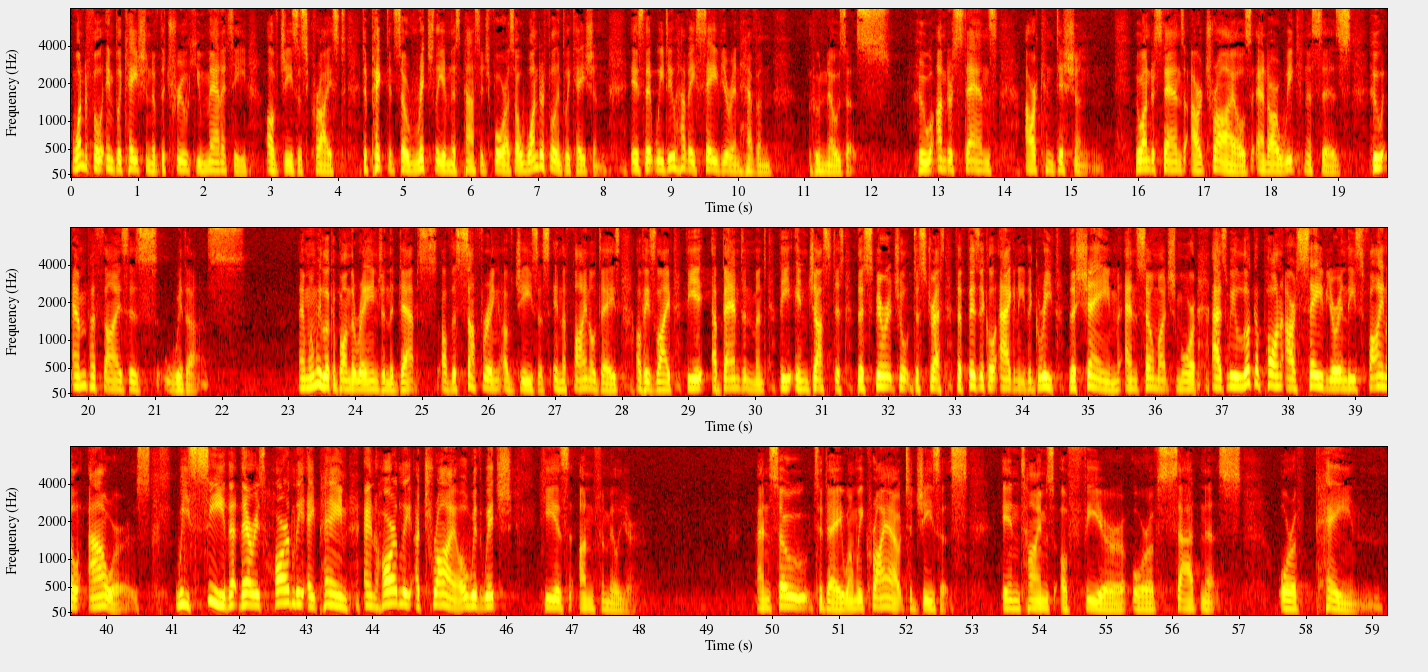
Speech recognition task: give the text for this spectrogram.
wonderful implication of the true humanity of Jesus Christ, depicted so richly in this passage for us. A wonderful implication is that we do have a Savior in heaven who knows us, who understands our condition, who understands our trials and our weaknesses, who empathizes with us. And when we look upon the range and the depths of the suffering of Jesus in the final days of his life, the abandonment, the injustice, the spiritual distress, the physical agony, the grief, the shame, and so much more, as we look upon our Savior in these final hours, we see that there is hardly a pain and hardly a trial with which he is unfamiliar. And so today, when we cry out to Jesus in times of fear or of sadness or of pain,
